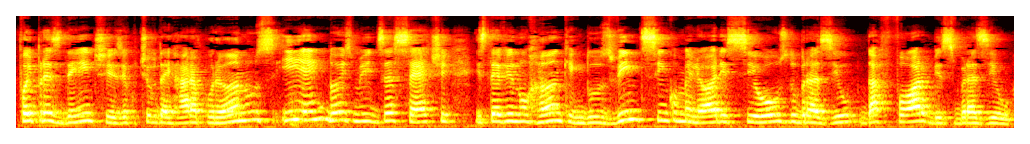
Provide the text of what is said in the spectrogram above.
foi presidente executivo da IRARA por anos e em 2017 esteve no ranking dos 25 melhores CEOs do Brasil da Forbes Brasil.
